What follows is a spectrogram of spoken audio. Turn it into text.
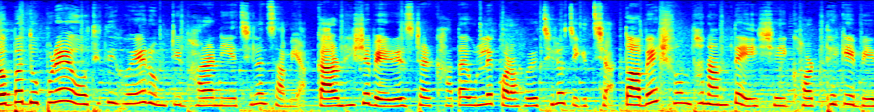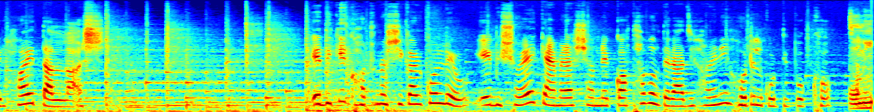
রোববার দুপুরে অতিথি হয়ে রুমটি ভাড়া নিয়েছিলেন সামিয়া। কারণ হিসেবে রেজিস্টার খাতায় উল্লেখ করা হয়েছিল চিকিৎসা। তবে সন্ধ্যা নামতেই সেই ঘর থেকে বের হয় তার লাশ। এদিকে ঘটনা স্বীকার করলেও এ বিষয়ে ক্যামেরার সামনে কথা বলতে রাজি হয়নি হোটেল কর্তৃপক্ষ। উনি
